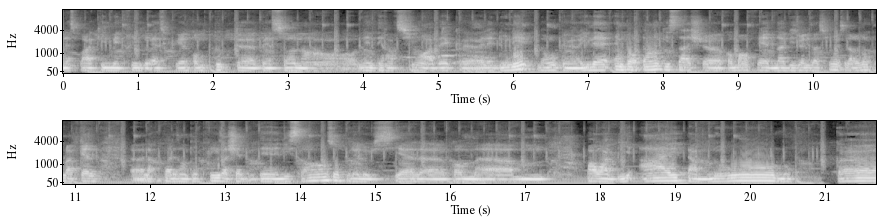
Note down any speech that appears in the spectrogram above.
n'est-ce pas, qu'il maîtrise le SQL comme toute personne en, interaction avec les données. Donc, il est important qu'il sache comment faire de la visualisation et c'est la raison pour laquelle la plupart des entreprises achètent des licences pour les logiciels comme Power BI, Tableau, Looker, euh,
